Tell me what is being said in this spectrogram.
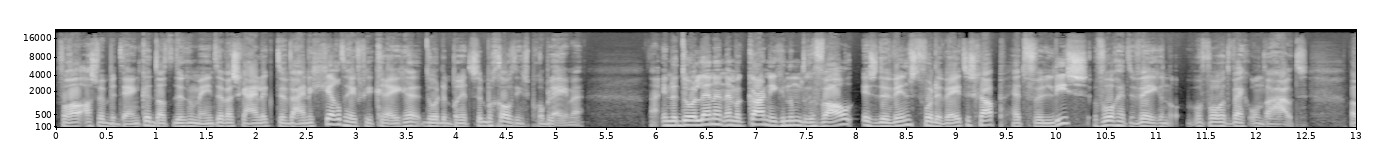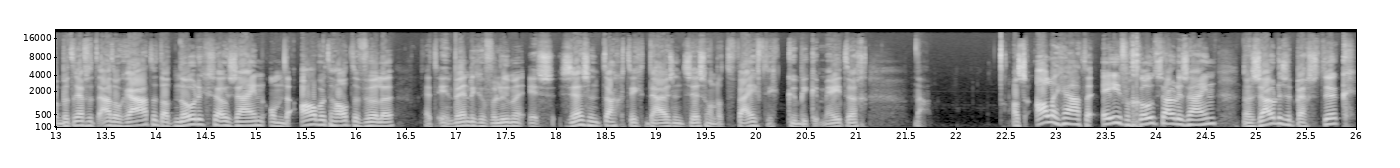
Vooral als we bedenken dat de gemeente waarschijnlijk te weinig geld heeft gekregen door de Britse begrotingsproblemen. Nou, in het door Lennon en McCartney genoemde geval is de winst voor de wetenschap het verlies voor het, wegen, voor het wegonderhoud. Wat betreft het aantal dat nodig zou zijn om de Alberthal te vullen, het inwendige volume is 86.650 kubieke meter. Als alle gaten even groot zouden zijn, dan zouden ze per stuk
